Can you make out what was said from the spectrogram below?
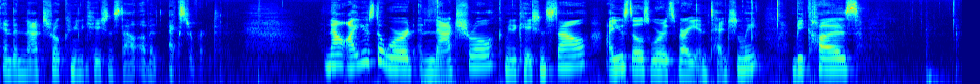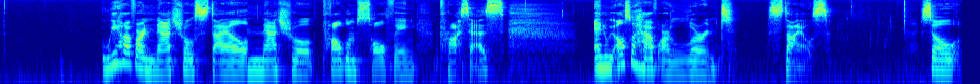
and the natural communication style of an extrovert. Now, I use the word natural communication style. I use those words very intentionally because we have our natural style, natural problem solving process, and we also have our learned styles. So,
